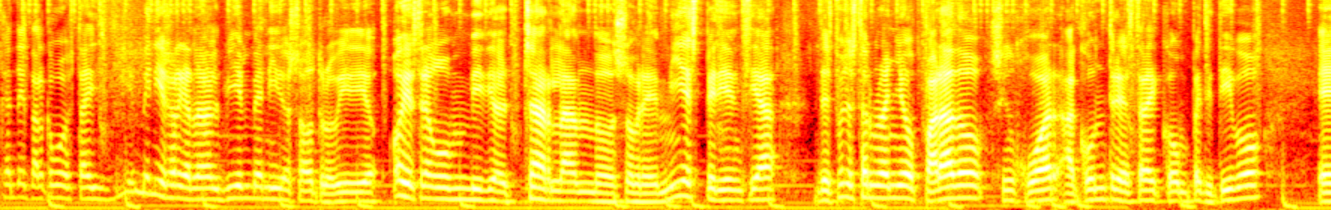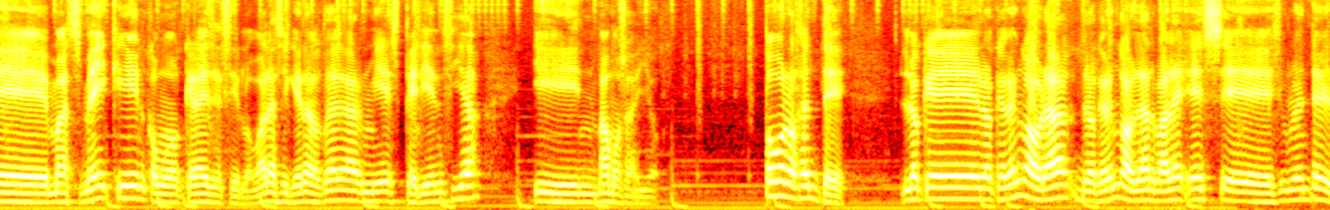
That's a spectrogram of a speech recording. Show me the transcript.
gente, tal como estáis? Bienvenidos al canal, bienvenidos a otro vídeo Hoy os traigo un vídeo charlando sobre mi experiencia Después de estar un año parado sin jugar a Counter Strike competitivo eh, Matchmaking, como queráis decirlo, ¿vale? Así que nada, os voy a dar mi experiencia y vamos a ello Pues bueno gente, lo que, lo que vengo a hablar, de lo que vengo a hablar, ¿vale? Es eh, simplemente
